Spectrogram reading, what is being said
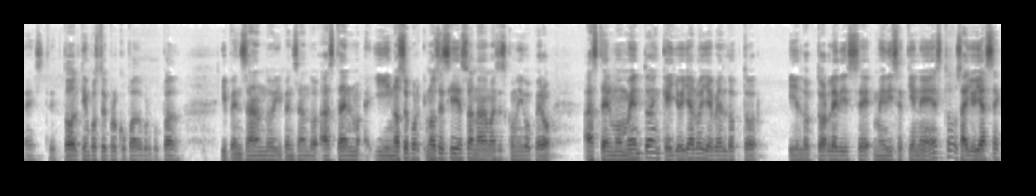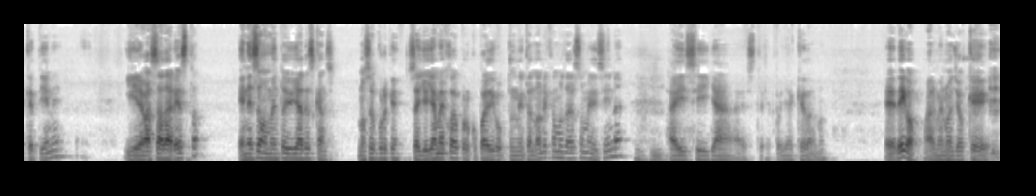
este, todo el tiempo estoy preocupado, preocupado, y pensando y pensando, hasta el, y no sé por no sé si eso nada más es conmigo, pero hasta el momento en que yo ya lo llevé al doctor, y el doctor le dice, me dice, tiene esto, o sea, yo ya sé que tiene, y le vas a dar esto, en ese momento yo ya descanso. No sé por qué. O sea, yo ya me dejo de preocupar y digo, pues mientras no le dejemos dar su medicina, ahí sí ya, este, pues ya quedó, ¿no? Eh, digo, al menos yo que,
